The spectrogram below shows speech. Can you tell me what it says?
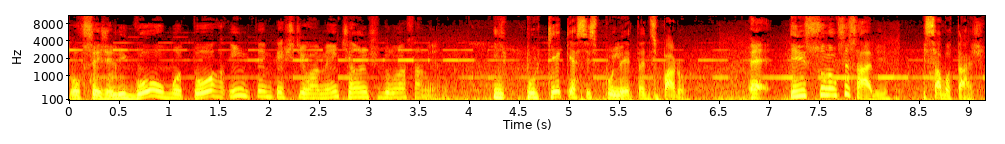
ou seja, ligou o motor intempestivamente antes do lançamento. E por que que essa espoleta disparou? É, isso não se sabe. E sabotagem?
